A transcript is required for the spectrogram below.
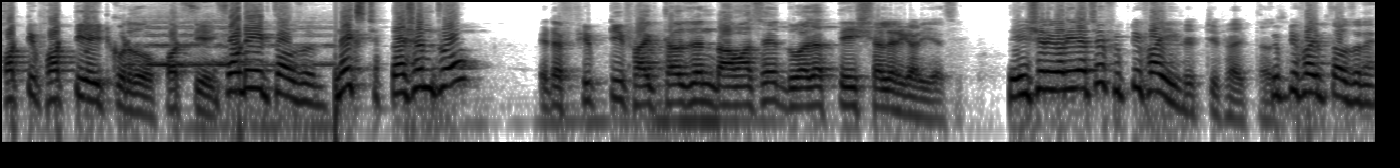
ফর্টি ফর্টি এইট করে দেবো forty eight forty eight thousand next Passion Pro এটা ফিফটি ফাইভ থাউজেন্ড দাম আছে দু হাজার তেইশ সালের গাড়ি আছে। তেইশের গাড়ি আছে fifty five fifty five fifty five থাউজেন্ডে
